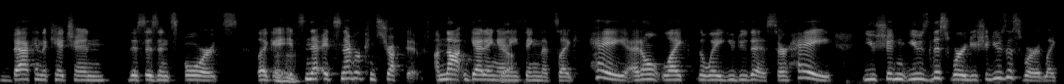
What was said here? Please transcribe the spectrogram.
back in the kitchen this isn't sports like mm-hmm. it's ne- it's never constructive i'm not getting yeah. anything that's like hey i don't like the way you do this or hey you shouldn't use this word you should use this word like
